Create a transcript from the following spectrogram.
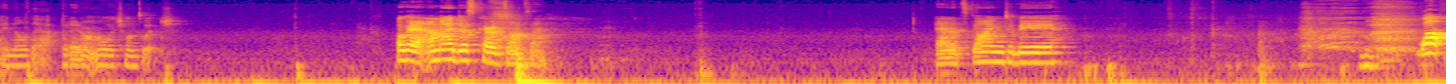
I know that, but I don't know which one's which. Okay, I'm gonna discard something. And it's going to be. Well,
